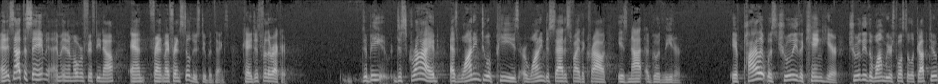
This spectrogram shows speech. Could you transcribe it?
And it's not the same. I mean, I'm over 50 now, and friend, my friends still do stupid things. Okay, just for the record. To be described as wanting to appease or wanting to satisfy the crowd is not a good leader. If Pilate was truly the king here, truly the one we were supposed to look up to,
